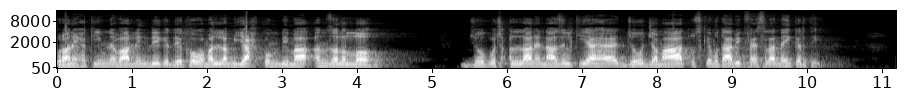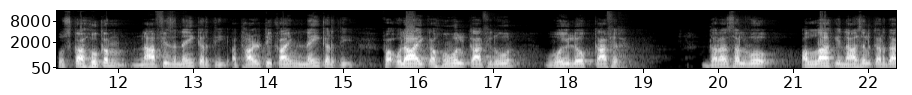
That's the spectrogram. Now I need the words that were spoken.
قرآن حکیم نے وارننگ دی کہ دیکھو وملم یہ کم بیما انضل اللہ جو کچھ اللہ نے نازل کیا ہے، جو جماعت اس کے مطابق فیصلہ نہیں کرتی، اس کا حکم نافذ نہیں کرتی اتھارٹی قائم نہیں کرتی فلا کا حم الکافرون وہی لوگ کافر ہیں۔ دراصل وہ اللہ کی نازل کردہ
